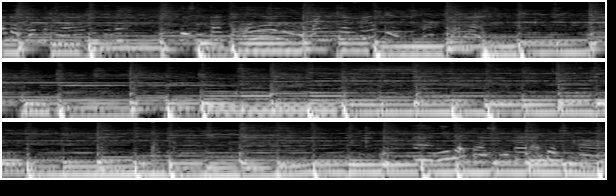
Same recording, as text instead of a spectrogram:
Đã được cái phần lá như thế này. Thì chúng ta sẽ dùng băng keo sát để kẹp lại à, như vậy là chúng ta đã được uh,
